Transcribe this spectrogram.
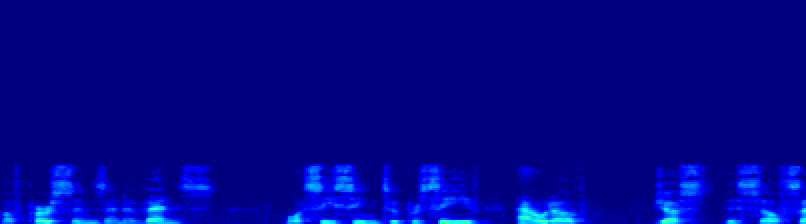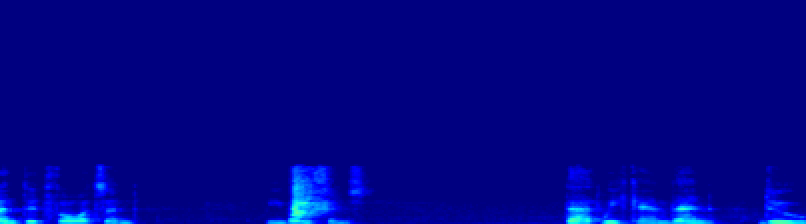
of persons and events, or ceasing to perceive out of just this self-centered thoughts and emotions, that we can then do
